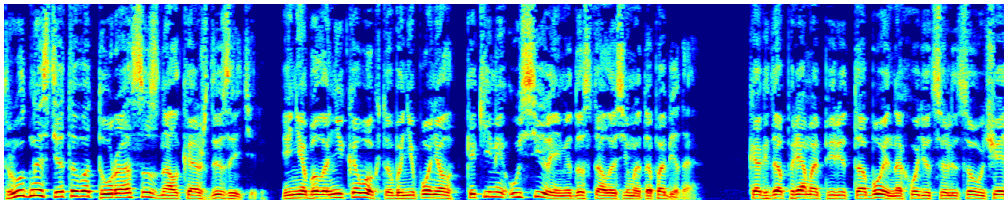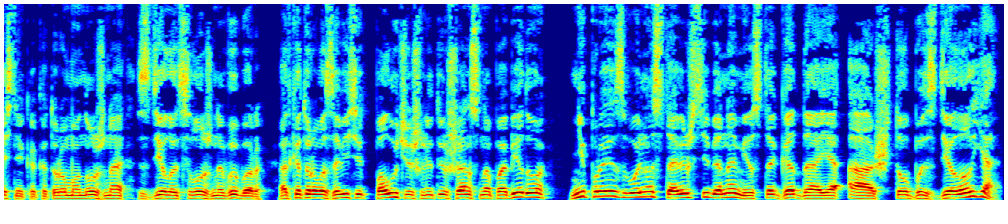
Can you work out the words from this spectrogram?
Трудность этого тура осознал каждый зритель, и не было никого, кто бы не понял, какими усилиями досталась им эта победа. Когда прямо перед тобой находится лицо участника, которому нужно сделать сложный выбор, от которого зависит, получишь ли ты шанс на победу, непроизвольно ставишь себя на место, гадая, а что бы сделал я?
